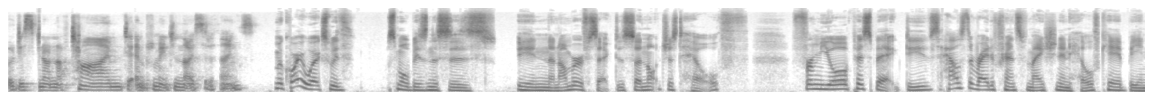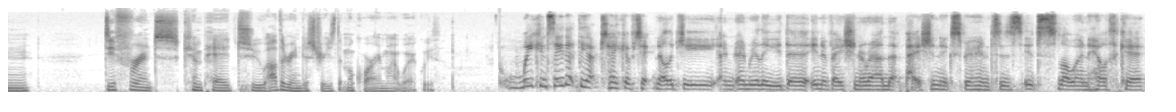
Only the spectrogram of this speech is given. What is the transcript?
or just not enough time to implement and those sort of things. Macquarie works with small businesses in a number of sectors, so not just health. From your perspectives, how's the rate of transformation in healthcare been different compared to other industries that Macquarie might work with? We can see that the uptake of technology and, and, really the innovation around that patient experience is it's slower in healthcare,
